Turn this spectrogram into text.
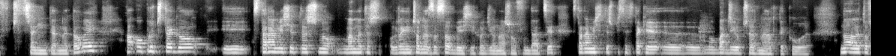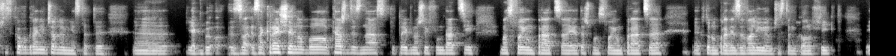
w przestrzeni internetowej, a oprócz tego i staramy się też, no, mamy też ograniczone zasoby, jeśli chodzi o naszą fundację, staramy się też pisać takie e, e, no, bardziej obszerne artykuły. No ale to wszystko w ograniczonym niestety e, jakby zakresie, no bo każdy z nas tutaj w naszej fundacji ma swoją pracę, ja też mam swoją pracę, e, którą prawie zawaliłem przez ten konflikt e,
